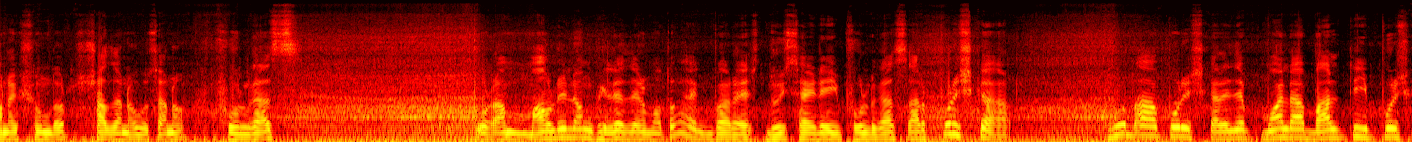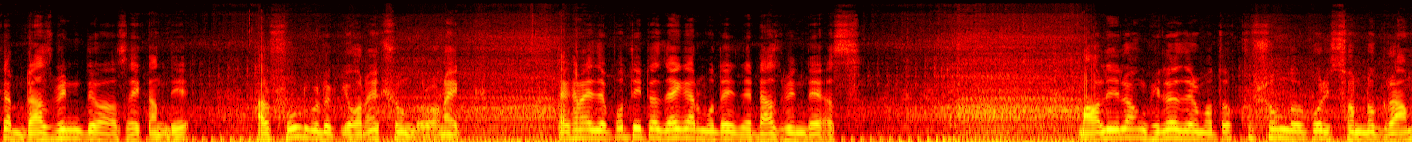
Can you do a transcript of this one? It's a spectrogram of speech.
অনেক সুন্দর, সাজানো গুছানো, ফুল গাছ। পুরা মাউলিলং ভিলেজের মতো একবারে দুই সাইডে এই ফুল গাছ আর পরিষ্কার। পুরা পরিষ্কার, এই যে ময়লা বালতি পরিষ্কার ডাস্টবিন দেওয়া আছে এখান দিয়ে। আর ফুলগুলো কি অনেক সুন্দর, অনেক। এখানে যে প্রতিটা জায়গার মধ্যে যে ডাস্টবিন দেওয়া আছে। মাউলিলং ভিলেজের মতো খুব সুন্দর পরিচ্ছন্ন গ্রাম।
